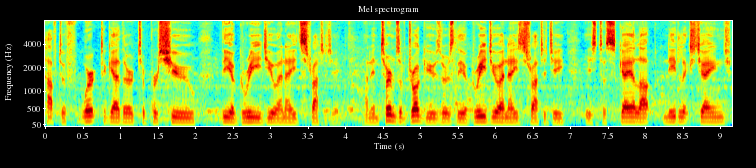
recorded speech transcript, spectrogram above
have to work together to pursue the agreed UNAIDS strategy. And in terms of drug users, the agreed UNAIDS strategy is to scale up needle exchange,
